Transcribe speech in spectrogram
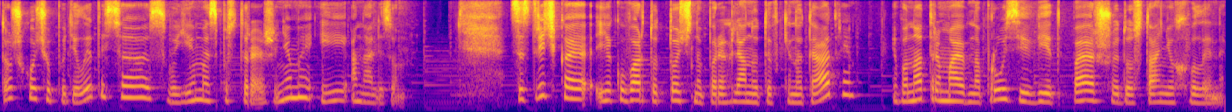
Тож хочу поділитися своїми спостереженнями і аналізом. Це стрічка, яку варто точно переглянути в кінотеатрі, і вона тримає в напрузі від першої до останньої хвилини.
